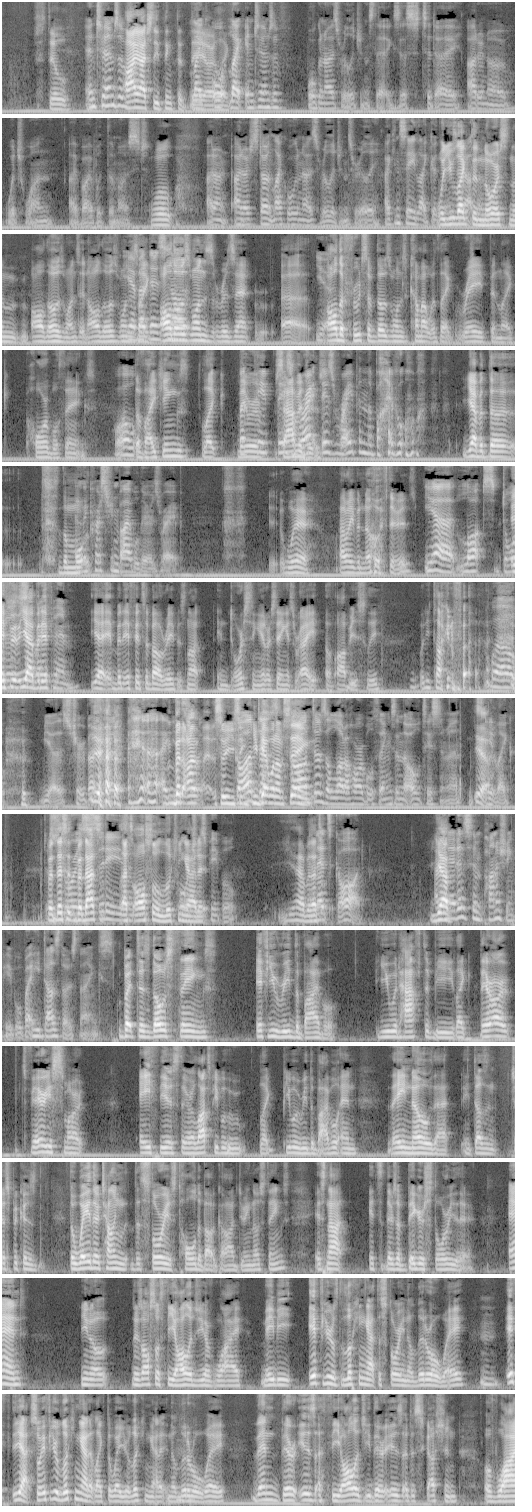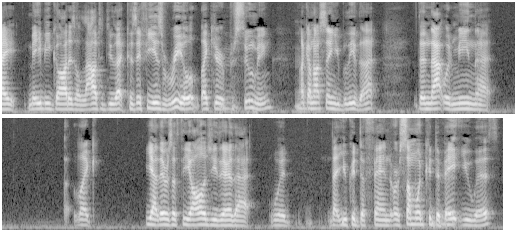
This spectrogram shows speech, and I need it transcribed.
still. in terms of I actually think that they like are or, like, like in terms of organized religions that exist today i don't know which one i vibe with the most Well, i don't i just don't like organized religions really i can see like good well, you like the them. Norse and the, all those ones, and all those ones Yeah, like all no- those ones resent. Uh, Yeah. All the fruits of those ones come out with like rape and like horrible things. well The Vikings, like they were there's rape, savages. there's rape in the bible yeah, but the the more the christian bible there is rape where I don't even know if there is. yeah lot's daughters yeah, but if- him Yeah, but if it's about rape, it's not endorsing it or saying it's right. Of obviously, what are you talking about? well yeah that's true but Yeah. but, I but. I'm so you see, you get what I'm saying. God does a lot of horrible things in the Old Testament. Yeah. He like but this is destroys but that's cities that's also looking at it. people. Yeah, but that's, that's God. yeah. I mean, it is him punishing people, but he does those things. but does those things, if you read the Bible, you would have to be like there are very smart atheists. There are lots of people who like people who read the Bible and they know that it doesn't just because the way they're telling the story is told about God doing those things. It's not. It's there's a bigger story there, and you know there's also theology of why maybe if you're looking at the story in a literal way, Mm. if yeah, so if you're looking at it like the way you're looking at it in a literal way, then there is a theology, there is a discussion of why maybe God is allowed to do that. Because if he is real, like you're mm. presuming, mm. like I'm not saying you believe that, then that would mean that uh, like yeah, there was a theology there that would that you could defend or someone could mm. debate you with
